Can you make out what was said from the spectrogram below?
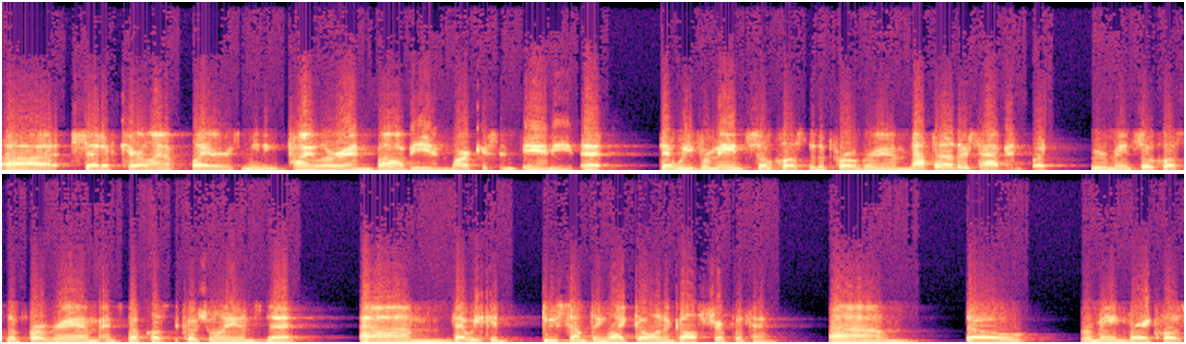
uh, set of Carolina players, meaning Tyler and Bobby and Marcus and Danny, that that we've remained so close to the program. Not that others haven't, but we remained so close to the program and so close to Coach Williams that um, that we could do something like go on a golf trip with him. Um, so remained very close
